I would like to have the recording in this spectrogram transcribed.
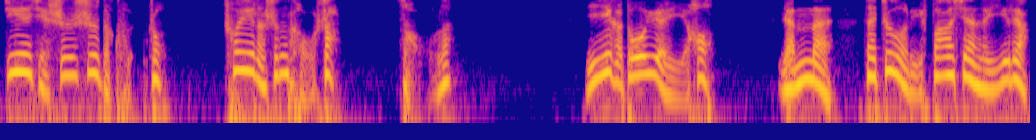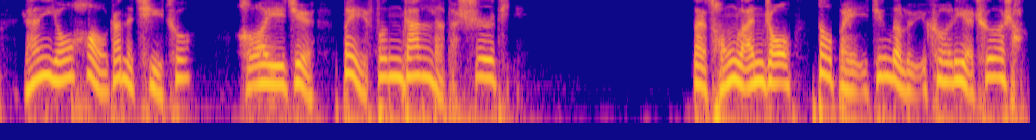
结结实实的捆住，吹了声口哨，走了。一个多月以后，人们在这里发现了一辆燃油耗干的汽车和一具被风干了的尸体。在从兰州到北京的旅客列车上。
